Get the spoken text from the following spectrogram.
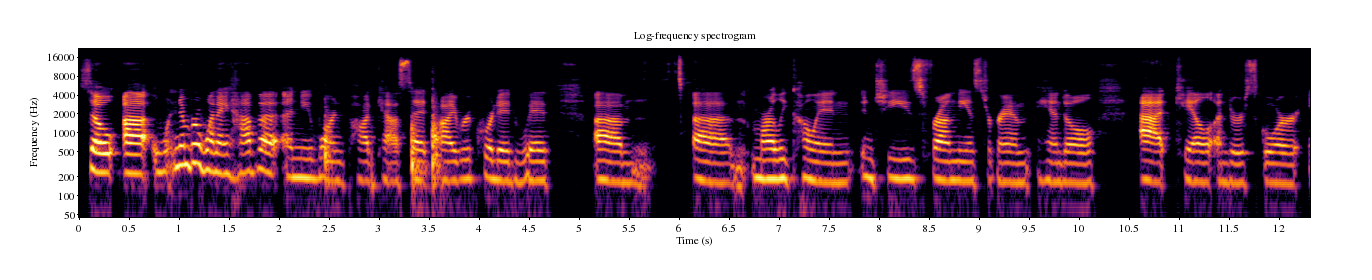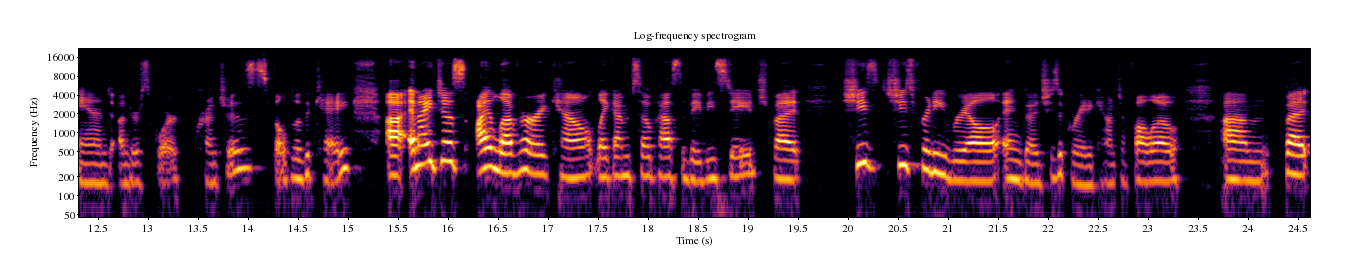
so uh, number one i have a, a, newborn podcast that i recorded with um, um, marley cohen and she's from the instagram handle at kale underscore and underscore crunches spelled with a K. Uh, and I just, I love her account. Like I'm so past the baby stage, but she's she's pretty real and good. She's a great account to follow. Um, but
